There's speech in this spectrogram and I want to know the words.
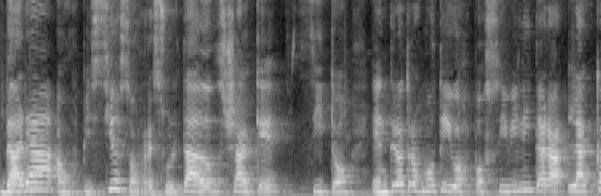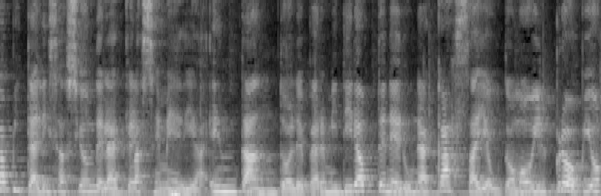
dará auspiciosos resultados ya que entre otros motivos, posibilitará la capitalización de la clase media, en tanto le permitirá obtener una casa y automóvil propio,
